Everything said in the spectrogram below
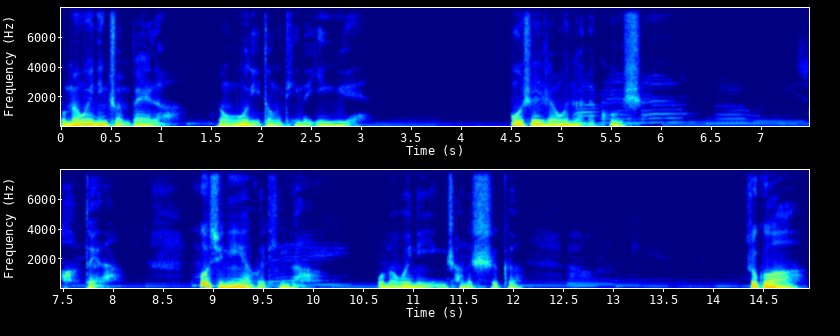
我们为您准备了浓雾里动听的音乐。陌生人温暖的故事。哦，对了，或许您也会听到我们为您吟唱的诗歌。如果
